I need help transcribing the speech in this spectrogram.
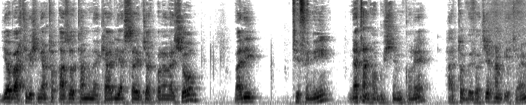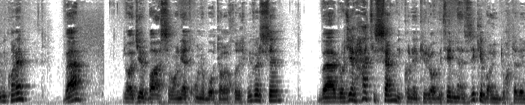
یا وقتی بهش میگم تو غذا تموم نکردی از سر جات بلند شو ولی تیفنی نه تنها گوش می‌کنه حتی به راجر هم بیعترامی می‌کنه و راجر با عصبانیت اونو به اتاق خودش میورسه و راجر حتی سعی می‌کنه که رابطه نزدیک با این دختر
